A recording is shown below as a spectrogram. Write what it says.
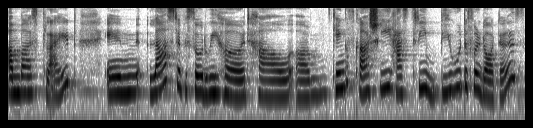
Amba's plight. In last episode, we heard how um, King of Kashi has three beautiful daughters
